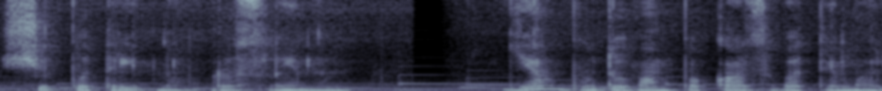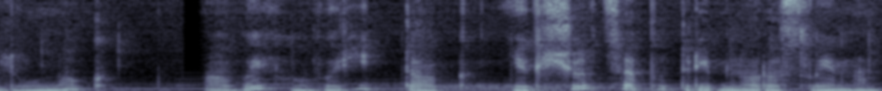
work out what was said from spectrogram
що потрібно рослинам. Я буду вам показувати малюнок, а ви говоріть так, якщо це потрібно рослинам.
